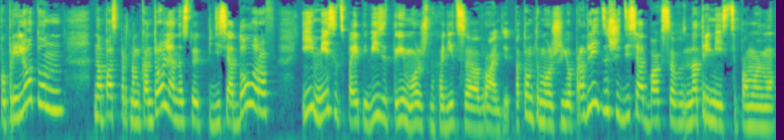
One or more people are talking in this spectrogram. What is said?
по прилету на паспортном контроле, она стоит 50 долларов, и месяц по этой визе ты можешь находиться в Руанде. Потом ты можешь ее продлить за 60 баксов на 3 месяца, по-моему.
